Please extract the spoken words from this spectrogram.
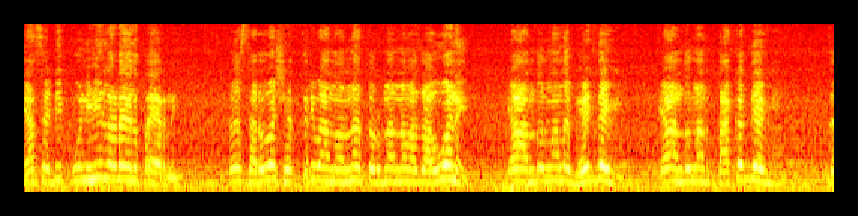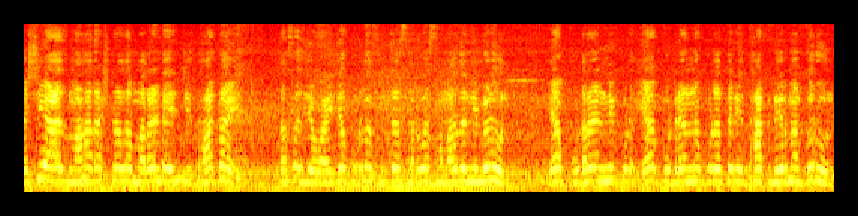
यासाठी कोणीही लढायला तयार नाही. तर सर्व शेतकरी बांधवांना तरुणांना माझं आव्हान आहे या आंदोलनाला भेट द्यावी या आंदोलनाला ताकद द्यावी. जशी आज महाराष्ट्राला मराठ्यांची धाक आहे तसंच जे वैजापूरला सुद्धा सर्व समाजांनी मिळून या पुढाऱ्यांनी कुठं- या पुढऱ्यांना कुठंतरी धाक निर्माण करून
